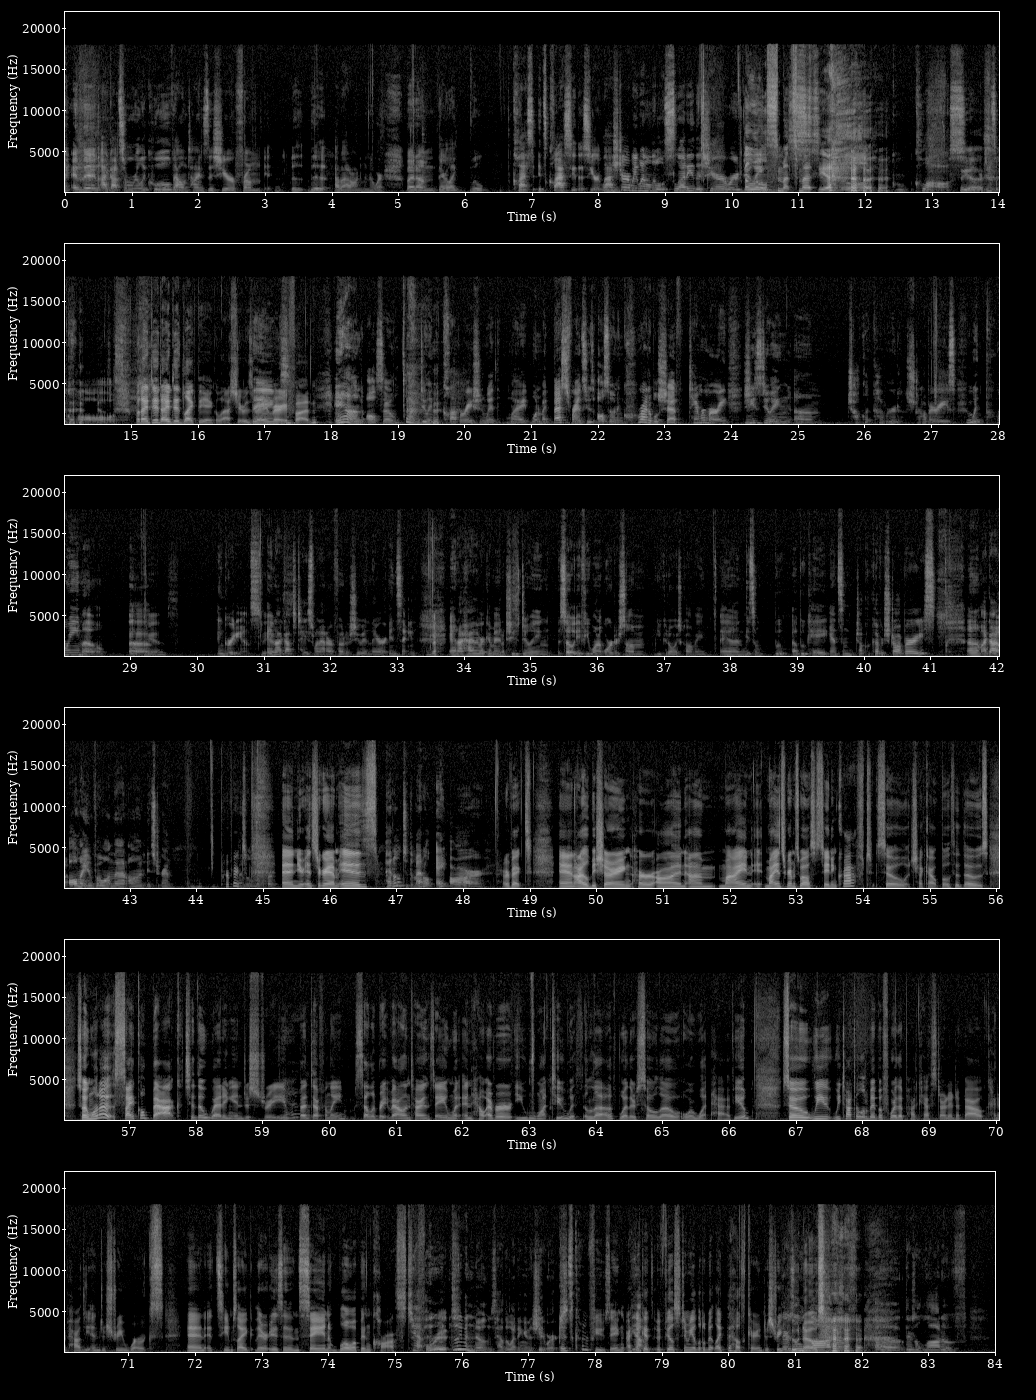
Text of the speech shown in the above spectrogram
and then I got some really cool Valentines this year from the, the I don't even know where, but um, they're like little class. It's classy this year. Last year we went a little slutty. This year we're doing a little smut smut, yeah. little claws. Yes. We're doing some claws. but I did I did like the angle last year. It was very very fun. And also, I'm doing a collaboration with my one of my best friends, who's also an incredible chef, Tamara Murray. She's doing um, chocolate covered strawberries Ooh. with primo uh, yes. Ingredients. And I got to taste one at our photo shoot, and they're insane. Yeah. And I highly recommend. Yes. She's doing so. If you want to order some, you could always call me and Mhm. get some bu- a bouquet and some chocolate covered strawberries. Um, I got all my info on that on Instagram. Perfect. My little lookbook. And your Instagram is Petal to the metal, AR. Perfect. And I will be sharing her on um, mine, my Instagram as well, Sustaining Craft. So check out both of those. So I want to cycle back to the wedding industry, but definitely celebrate Valentine's Day and, what, and however you want to with love, whether solo or what have you. So we we talked a little bit before the podcast started about kind of how the industry works. And it seems like there is an insane blow up in cost Yeah, for who, it. who even knows how the wedding industry works? It's confusing. I Yeah. think it, it feels to me a little bit like the healthcare industry. There's Who knows? of- uh, there's a lot of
